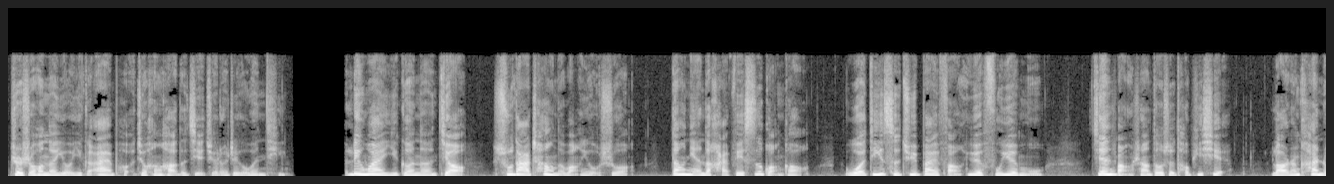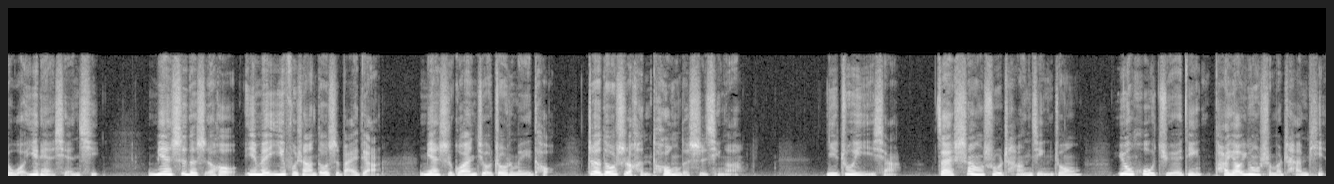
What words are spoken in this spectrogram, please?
这时候呢，有一个 app 就很好的解决了这个问题。另外一个呢，叫舒大畅的网友说，当年的海飞丝广告，我第一次去拜访岳父岳母，肩膀上都是头皮屑。老人看着我一脸嫌弃，面试的时候因为衣服上都是白点儿，面试官就皱着眉头，这都是很痛的事情啊。你注意一下，在上述场景中，用户决定他要用什么产品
